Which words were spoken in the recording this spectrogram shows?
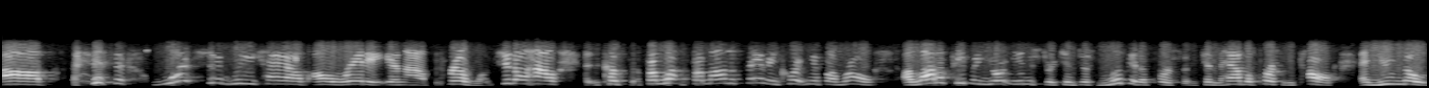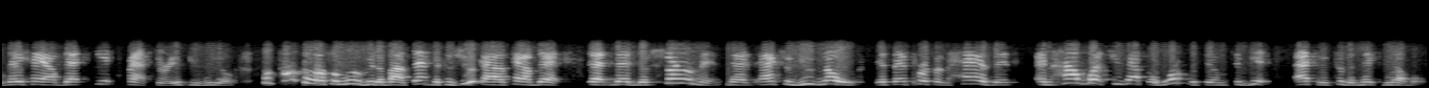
uh, what should we have already in our presence? You know how, because from what from my understanding, correct me if I'm wrong, a lot of people in your industry can just look at a person, can have a person talk, and you know they have that it factor, if you will. So talk to us a little bit about that because you guys have that that that discernment that actually you know if that person has it and how much you have to work with them to get actually to the next level.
